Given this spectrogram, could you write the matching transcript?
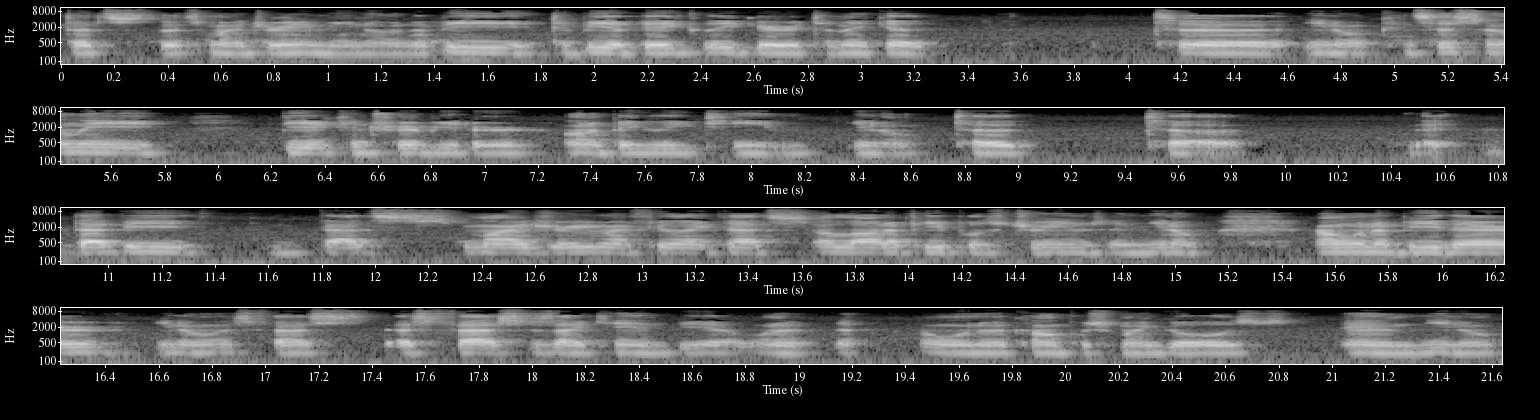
That's that's my dream. You know, to be to be a big leaguer, to make a, to you know, consistently be a contributor on a big league team. You know, to to that'd be that's my dream. I feel like that's a lot of people's dreams, and you know, I want to be there. You know, as fast as fast as I can be. I want to I want to accomplish my goals, and you know,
